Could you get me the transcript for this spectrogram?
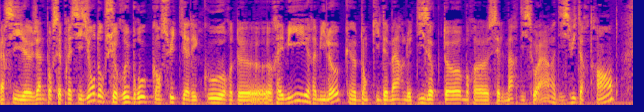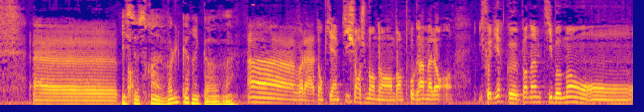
Merci euh, Jeanne pour ces précisions. Donc sur Rubrook, ensuite il y a les cours de Rémi, Rémi Locke, donc qui démarre le 10 octobre, euh, c'est le mardi soir à 18h30. Euh, Et bon. ce sera à Volkerenkov. Ah voilà, donc il y a un petit changement dans, dans le programme. Alors il faut dire que pendant un petit moment, on,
